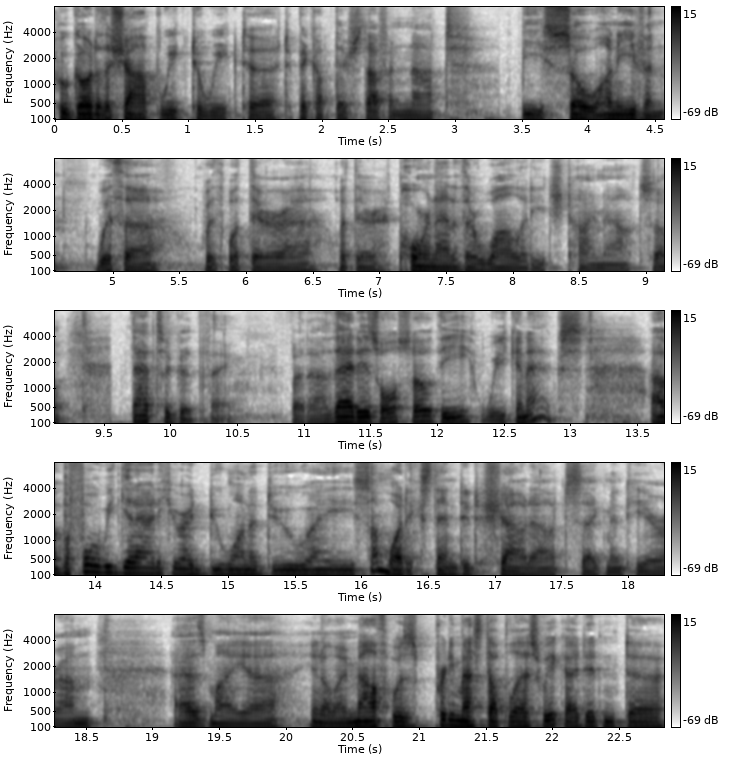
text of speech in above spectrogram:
who go to the shop week to week to, to pick up their stuff and not be so uneven with uh with what they're uh, what they're pouring out of their wallet each time out. So that's a good thing. But uh, that is also the Week in X. Uh, before we get out of here, I do want to do a somewhat extended shout out segment here. Um, as my uh, you know my mouth was pretty messed up last week, I didn't uh,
